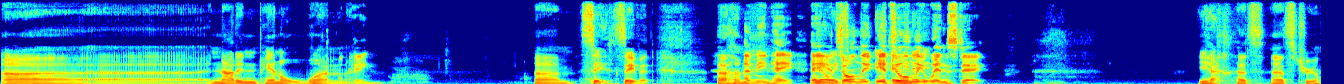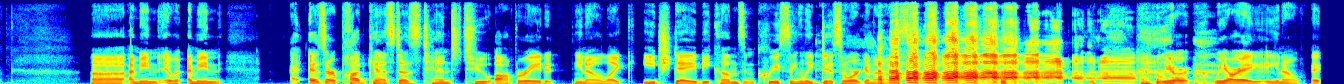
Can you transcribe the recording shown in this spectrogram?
uh, not in panel one. Okay. Um, save save it. I mean, hey, hey, No, it's, it's- only it- it's I mean, only it- Wednesday. Yeah, that's that's true. Uh, I mean, it- I mean, as our podcast does tend to operate, it you know, like each day becomes increasingly disorganized. we are we are a you know a,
